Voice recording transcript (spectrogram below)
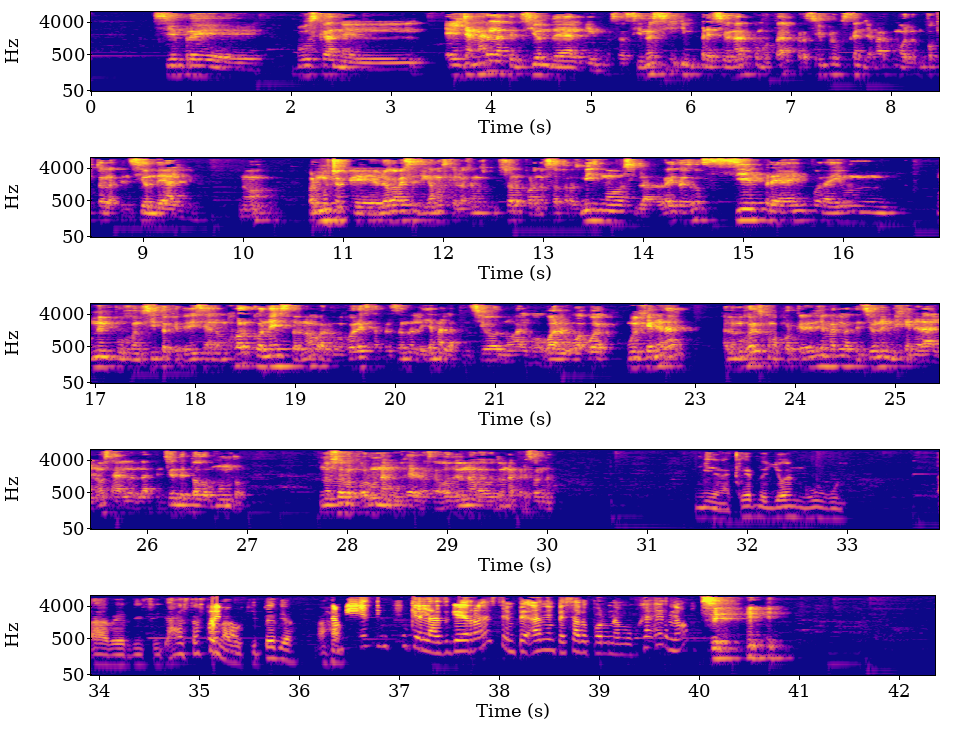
siempre buscan el, el llamar la atención de alguien. O sea, si no es impresionar como tal, pero siempre buscan llamar como un poquito la atención de alguien, ¿no? Por mucho que luego a veces digamos que lo hacemos solo por nosotros mismos y bla, bla, bla, y todo eso, siempre hay por ahí un, un empujoncito que te dice, a lo mejor con esto, ¿no? O a lo mejor esta persona le llama la atención o algo, o, algo, o, o en general. A lo mejor es como por querer llamar la atención en general, ¿no? O sea, la, la atención de todo el mundo. No solo por una mujer, o sea, o de una, o de una persona. Miren, aquí ando yo en Google. A ver, dice, ah, estás en la Bueno. Wikipedia. Ajá. También dicen que las guerras empe- han empezado por una mujer, ¿no? Sí. Dice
